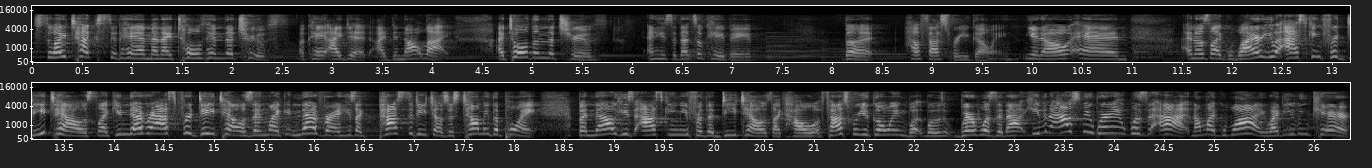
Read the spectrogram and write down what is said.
So I texted him and I told him the truth. Okay, I did. I did not lie. I told him the truth. And he said, That's okay, babe but how fast were you going? You know, and and I was like, why are you asking for details? Like, you never ask for details, and like, never. And he's like, pass the details, just tell me the point. But now he's asking me for the details, like, how fast were you going? What was, where was it at? He even asked me where it was at. And I'm like, why? Why do you even care?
